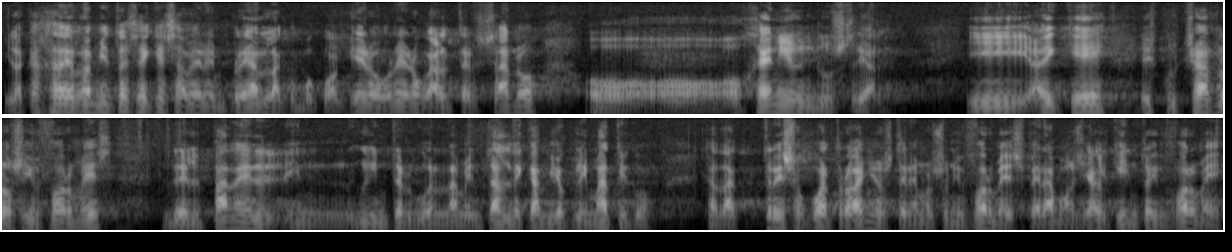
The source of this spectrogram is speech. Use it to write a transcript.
Y la caja de herramientas hay que saber emplearla como cualquier obrero artesano o, genio industrial. Y hay que escuchar los informes del panel intergubernamental de cambio climático. Cada tres o cuatro años tenemos un informe, esperamos ya el quinto informe.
